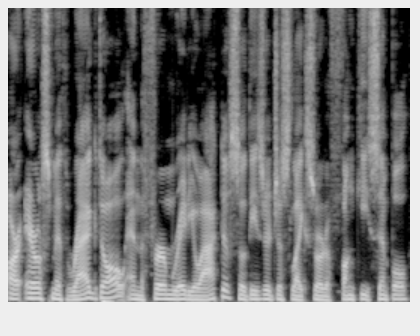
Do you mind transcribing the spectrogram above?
are Aerosmith Ragdoll and The Firm Radioactive. So these are just like sort of funky, simple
